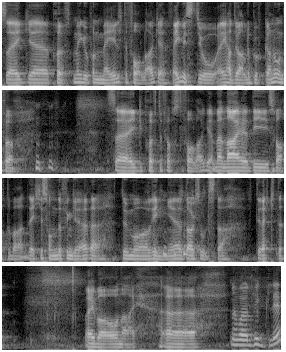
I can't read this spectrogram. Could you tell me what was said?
Så jeg eh, prøvde meg jo på en mail til forlaget. For jeg visste jo Jeg hadde jo aldri booka noen før. Så jeg prøvde først til forlaget. Men nei, de svarte bare det er ikke sånn det fungerer. Du må ringe Dag Solstad direkte. Og jeg bare å nei. Eh, Men var han hyggelig?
